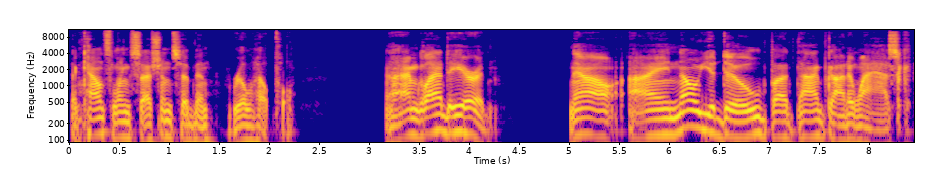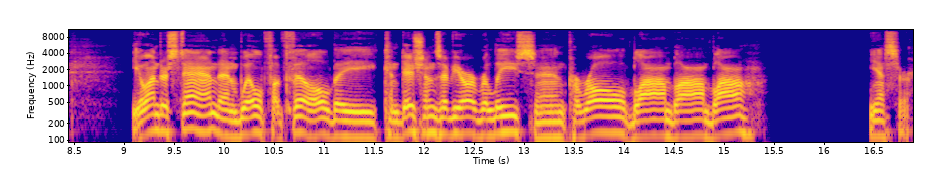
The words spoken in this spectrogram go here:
The counseling sessions have been real helpful. I'm glad to hear it. Now, I know you do, but I've got to ask. You understand and will fulfill the conditions of your release and parole, blah, blah, blah? Yes, sir.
